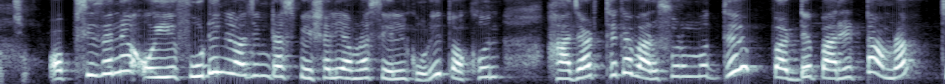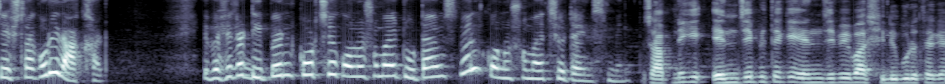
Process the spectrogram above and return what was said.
আচ্ছা। অফ সিজনে ওই ফুডিং লজিংটা স্পেশালি আমরা সেল করি তখন হাজার থেকে বারোশোর মধ্যে পার ডে পার হেডটা আমরা চেষ্টা করি রাখার। এবার সেটা ডিপেন্ড করছে কোনো সময় টু টাইমস মিল কোনো সময় থ্রি টাইমস মিল আচ্ছা আপনি কি এনজেপি থেকে এনজেপি বা শিলিগুড়ি থেকে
